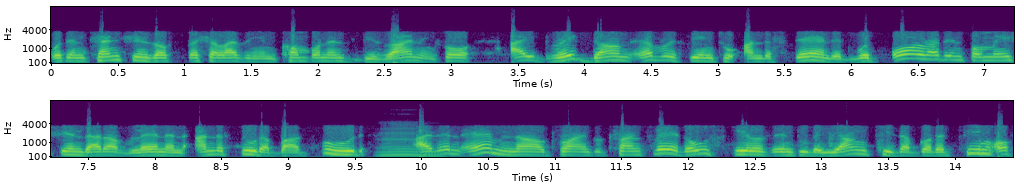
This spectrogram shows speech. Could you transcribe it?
with intentions of specializing in components designing. So I break down everything to understand it. With all that information that I've learned and understood about food, I then am now trying to transfer those skills into the young kids. I've got a team of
